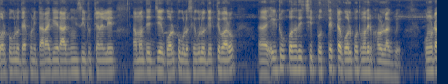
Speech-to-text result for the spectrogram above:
গল্পগুলো দেখোনি, তার আগে রাজ মুভিস ইউটিউব চ্যানেলে আমাদের যে গল্পগুলো, সেগুলো দেখতে পারো। এইটুকু কথা দিচ্ছি, প্রত্যেকটা গল্প তোমাদের ভালো লাগবে। কোনোটা,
